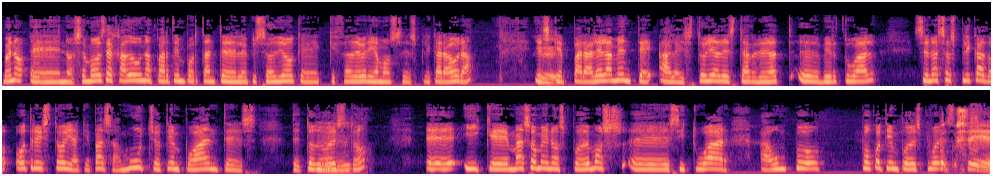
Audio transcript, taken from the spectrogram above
Bueno, eh, nos hemos dejado una parte importante del episodio que quizá deberíamos explicar ahora. Y es que paralelamente a la historia de esta realidad eh, virtual, se nos ha explicado otra historia que pasa mucho tiempo antes de todo esto eh, y que más o menos podemos eh, situar a un po- poco tiempo después sí.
